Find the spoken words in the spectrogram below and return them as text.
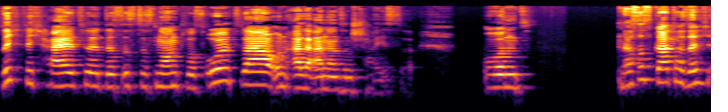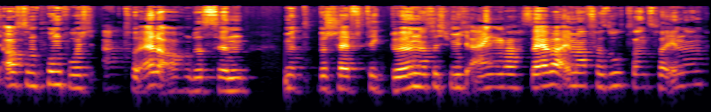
sichtlich halte, das ist das Nonplusultra und alle anderen sind scheiße. Und das ist gerade tatsächlich auch so ein Punkt, wo ich aktuell auch ein bisschen mit beschäftigt bin, dass ich mich einfach selber immer versucht dran zu erinnern,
